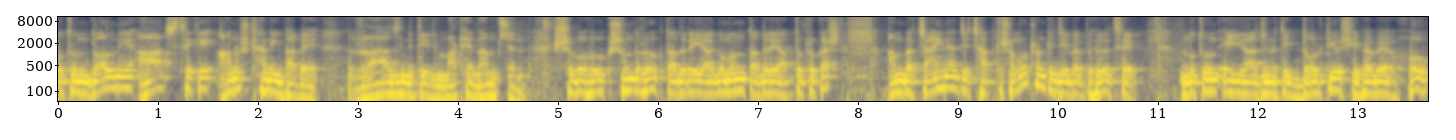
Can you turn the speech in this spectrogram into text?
নতুন দল নিয়ে আজ থেকে আনুষ্ঠানিকভাবে রাজনীতির মাঠে নামছেন। শুভ হোক, সুন্দর হোক, তাদের এই আগমন, তাদের এই আত্মপ্রকাশ। আমরা চাই না যে ছাত্র সংগঠনটি যেভাবে হয়েছে, নতুন এই রাজনৈতিক দলটিও সেভাবে হোক,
